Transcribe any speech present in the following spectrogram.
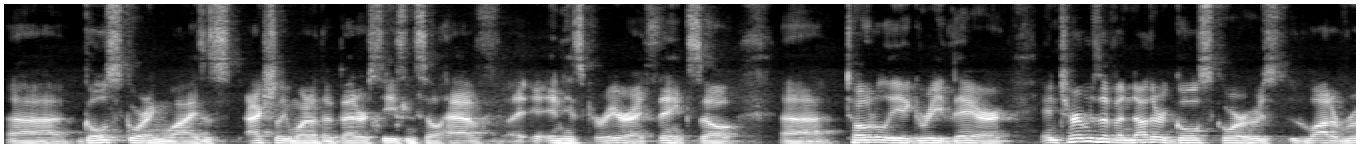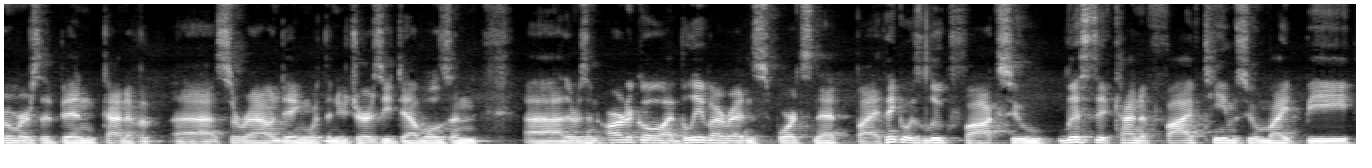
uh, goal scoring wise is actually one of the better seasons he'll have in his career, I think. So, uh, totally agree there. In terms of another goal scorer, who's a lot of rumors have been kind of uh, surrounding with the New Jersey Devils, and uh, there was an article I believe I read in Sportsnet by I think it was Luke Fox who listed kind of five teams who might be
